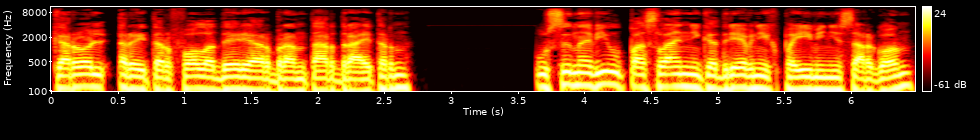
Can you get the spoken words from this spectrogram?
король Рейтерфола Дериар Брантар Драйтерн, усыновил посланника древних по имени Саргон,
